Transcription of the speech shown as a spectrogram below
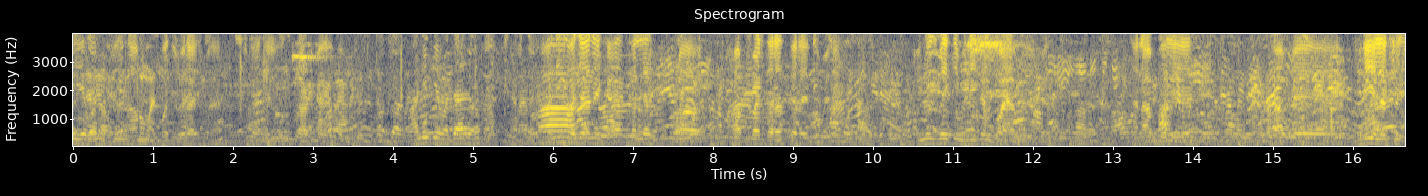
یہ بتاؤ۔ محمد یوراج وجہ نے کیا کل آپ پیر درد کر رہے تھے یونس بھائی کی میڈیکل کو آیا میں جناب بولے یہاں پہ فری الیکشن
